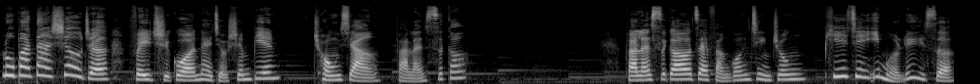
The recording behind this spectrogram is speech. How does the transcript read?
路霸大笑着飞驰过耐久身边，冲向法兰斯高。法兰斯高在反光镜中瞥见一抹绿色，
